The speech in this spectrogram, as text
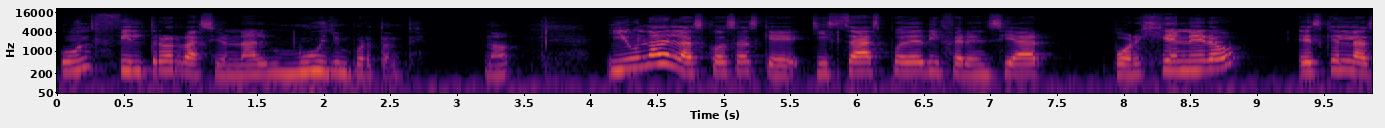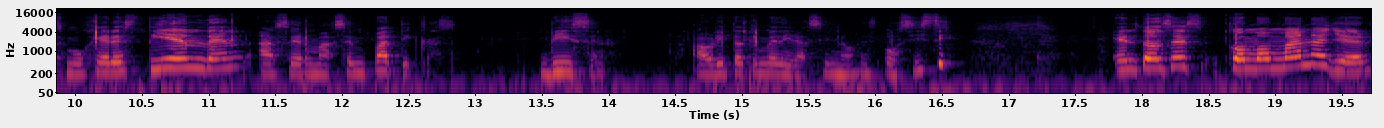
un filtro racional muy importante, ¿no? Y una de las cosas que quizás puede diferenciar por género es que las mujeres tienden a ser más empáticas. Dicen. Ahorita tú me dirás si no, o sí, sí. Entonces, como manager,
